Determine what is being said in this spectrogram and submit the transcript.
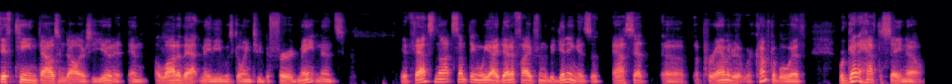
$15,000 a unit, and a lot of that maybe was going to deferred maintenance, if that's not something we identified from the beginning as an asset a, a parameter that we're comfortable with, we're going to have to say no.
